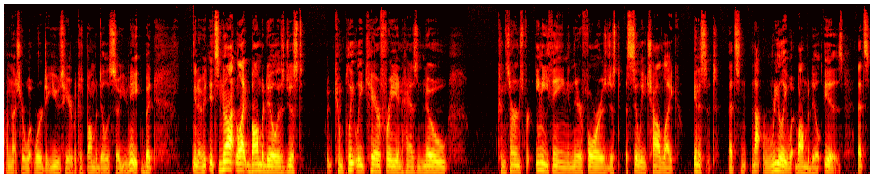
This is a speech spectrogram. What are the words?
I'm not sure what word to use here because Bombadil is so unique, but you know, it's not like Bombadil is just completely carefree and has no concerns for anything and therefore is just a silly childlike innocent. That's not really what Bombadil is. That's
